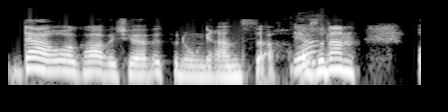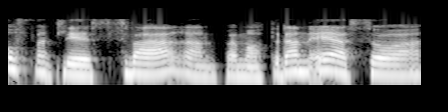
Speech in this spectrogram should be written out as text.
Der òg har vi kjøvet på noen grenser. Ja. Altså Den offentlige sfæren, på en måte, den er så eh,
